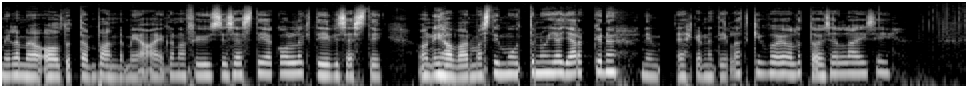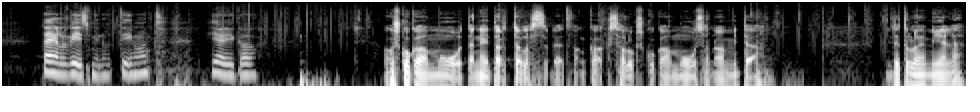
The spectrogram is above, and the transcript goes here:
millä me on oltu tämän pandemian aikana fyysisesti ja kollektiivisesti, on ihan varmasti muuttunut ja järkkynyt, niin ehkä ne tilatkin voi olla toisenlaisia. Tämä ei ollut viisi minuuttia, mutta here you go. Onko kukaan muu? Tänne ei tarvitse olla sitä, vaan kaksi. Haluatko kukaan muu sanoa mitä? Mitä tulee mieleen?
